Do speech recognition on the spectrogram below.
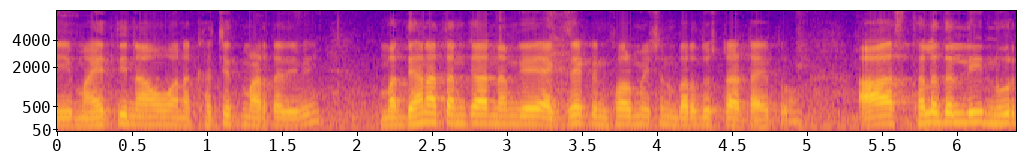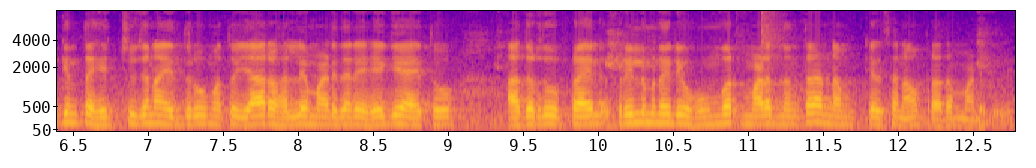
ಈ ಮಾಹಿತಿ ನಾವು ಖಚಿತ ಮಾಡ್ತಾ ಇದ್ದೀವಿ ಮಧ್ಯಾಹ್ನ ತನಕ ನಮಗೆ ಎಕ್ಸಾಕ್ಟ್ ಇನ್ಫಾರ್ಮೇಷನ್ ಬರೋದು ಸ್ಟಾರ್ಟ್ ಆಯಿತು. ಆ ಸ್ಥಳದಲ್ಲಿ ನೂರಕ್ಕಿಂತ ಹೆಚ್ಚು ಜನ ಇದ್ದರು ಮತ್ತು ಯಾರು ಹಲ್ಲೆ ಮಾಡಿದ್ದಾರೆ, ಹೇಗೆ ಆಯಿತು, ಅದರದ್ದು ಪ್ರೈಲ್ ಪ್ರಿಲಿಮಿನರಿ ಹೋಮ್ವರ್ಕ್ ಮಾಡಿದ ನಂತರ ನಮ್ಮ ಕೆಲಸ ನಾವು ಪ್ರಾರಂಭ ಮಾಡಿದ್ದೀವಿ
